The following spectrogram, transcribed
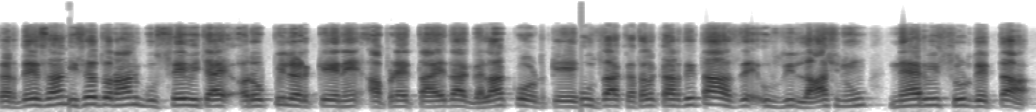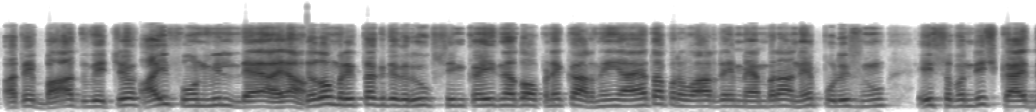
ਕਰਦੇ ਸਨ। ਇਸੇ ਦੌਰਾਨ ਗੁੱਸੇ ਵਿੱਚ ਆਏ ਆਰੋਪੀ ਲੜਕੇ ਨੇ ਆਪਣੇ ਤਾਏ ਦਾ ਗਲਾ ਘੋਟ ਕੇ ਉਸ ਦਾ ਕਤਲ ਕਰ ਦਿੱਤਾ ਅਤੇ ਉਸ ਦੀ ਲਾਸ਼ ਨੂੰ ਨਹਿਰ ਵਿੱਚ ਸੁੱਟ ਦਿੱਤਾ ਅਤੇ ਬਾਅਦ ਵਿੱਚ ਆਈਫੋਨ ਵੀ ਲੈ ਆਇਆ। ਜਦੋਂ ਮ੍ਰਿਤਕ ਜਗਰੂਪ ਸਿੰਘ ਕਈ ਦਿਨਾਂ ਤੋਂ ਆਪਣੇ ਘਰ ਨਹੀਂ ਆਇਆ ਤਾਂ ਪਰਿਵਾਰ ਦੇ ਮੈਂਬਰਾਂ ਨੇ ਪੁਲਿਸ ਨੂੰ ਇਸ ਸੰਬੰਧੀ ਸ਼ਿਕਾਇਤ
